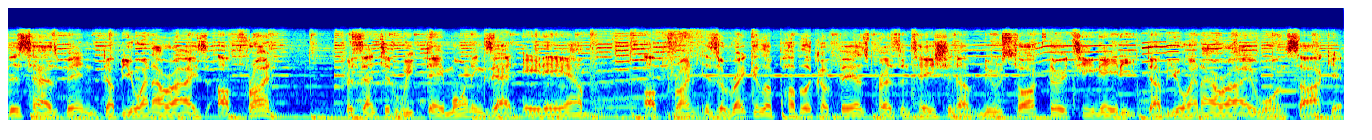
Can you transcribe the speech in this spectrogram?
This has been WNRI's Upfront, presented weekday mornings at 8 a.m. Upfront is a regular public affairs presentation of News Talk 1380 WNRI Woonsocket.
